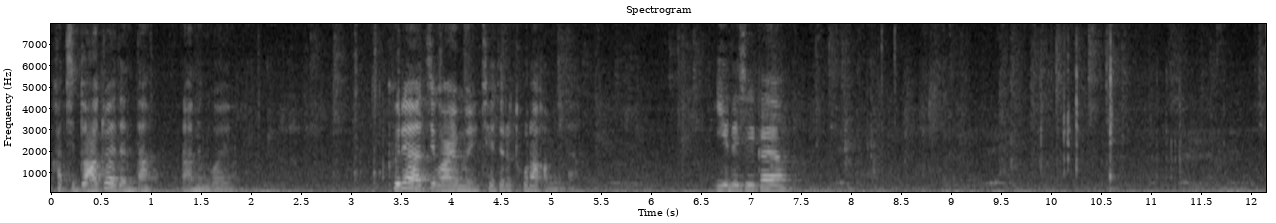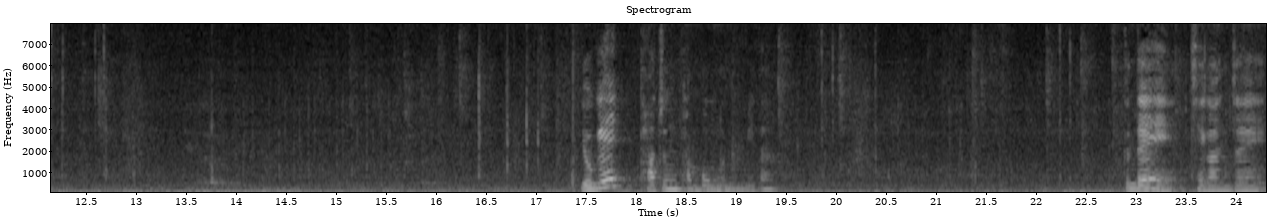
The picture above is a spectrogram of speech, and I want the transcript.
같이 놔줘야 된다라는 거예요. 그래야지 Y문이 제대로 돌아갑니다. 이해되실까요? 요게 다중 반복문입니다. 근데 제가 이제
